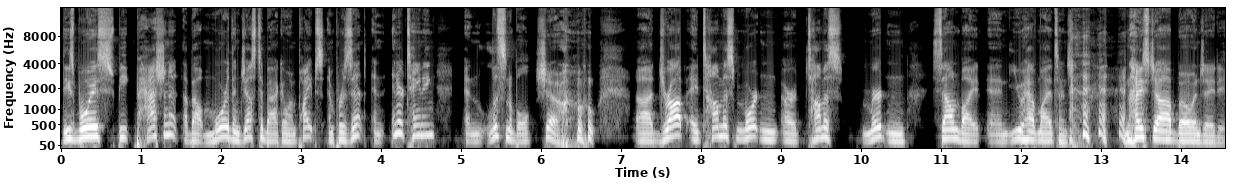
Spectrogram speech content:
These boys speak passionate about more than just tobacco and pipes and present an entertaining and listenable show. uh, drop a Thomas Morton or Thomas Merton soundbite, and you have my attention. nice job, Bo and JD.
